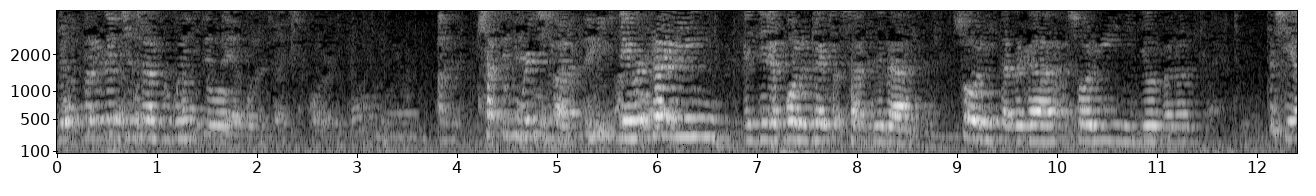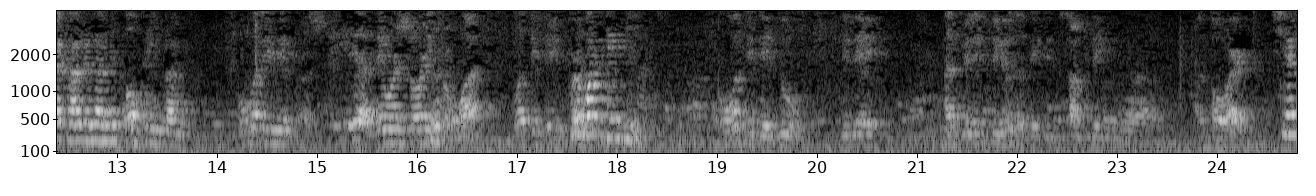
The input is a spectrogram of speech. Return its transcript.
Di- talagang sinasabi ko po ito. did they apologize for? ang ng words they were crying and they apologized at sabi nila, sorry talaga, sorry ninyo, ganun. Kasi akala namin okay lang. What did they, yeah, they were sorry for what? What did they do? For what they did. What did they do? Did they admit it to you that they did something uh, untoward? Siya,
